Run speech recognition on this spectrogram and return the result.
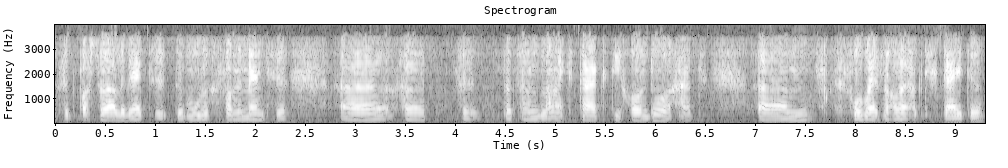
het pastorale werk, dus het bemoedigen van de mensen, dat is een belangrijke taak die gewoon doorgaat. Ehm, voorbereiden van allerlei activiteiten.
